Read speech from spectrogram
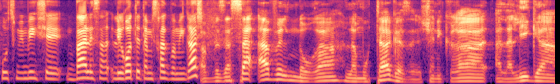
חוץ ממי שבא לש... לראות את המשחק במגרש. אבל זה עשה עוול נורא למותג הזה, שנקרא על הליגה,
